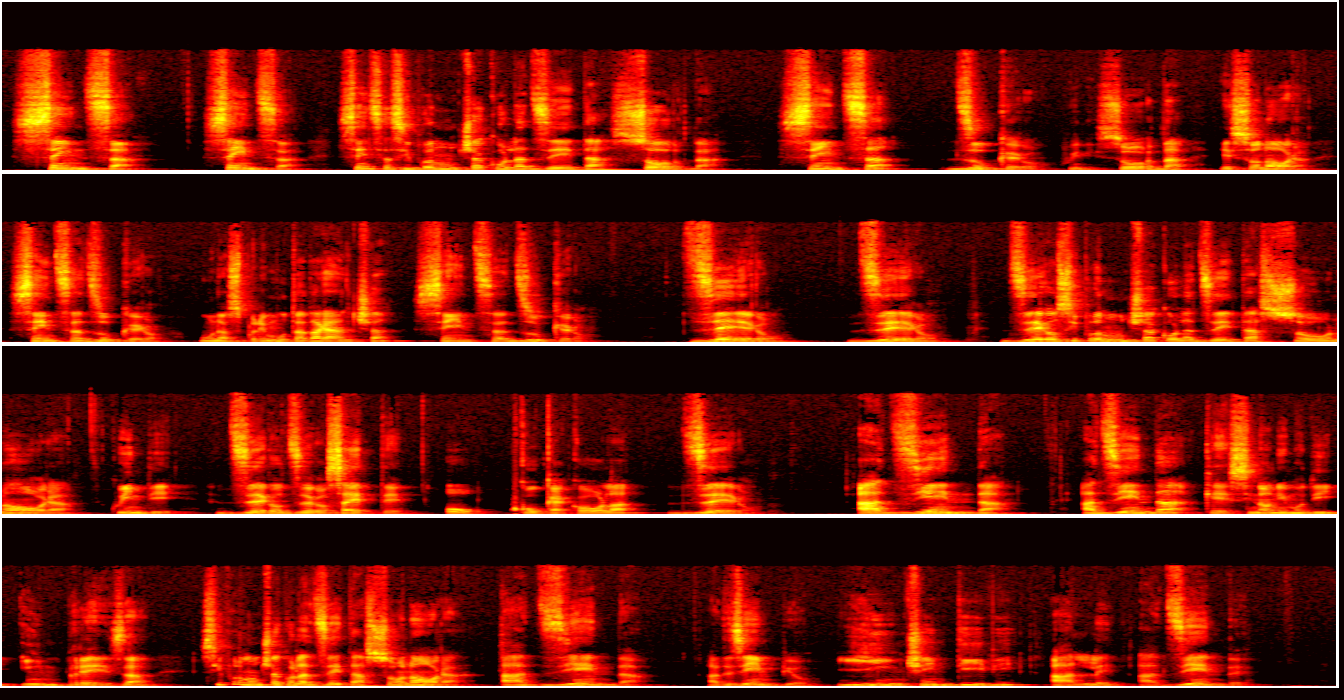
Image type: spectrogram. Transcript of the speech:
Senza, senza, senza si pronuncia con la Z sorda, senza zucchero, quindi sorda e sonora, senza zucchero, una spremuta d'arancia senza zucchero. Zero, zero, zero si pronuncia con la Z sonora, quindi 007 o Coca-Cola zero azienda. Azienda, che è sinonimo di impresa, si pronuncia con la Z sonora, azienda. Ad esempio, gli incentivi alle aziende.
